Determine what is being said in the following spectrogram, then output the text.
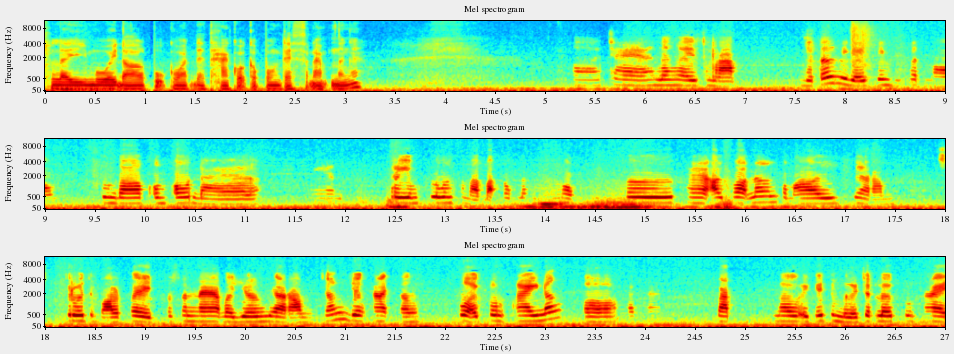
ខ្លីមួយដល់ពួកគាត់ដែលថាគាត់កំពុងតែស្ដាប់ហ្នឹងណាអូចានឹងហើយសម្រាប់និយាយទៅនិយាយជាពិសេសមកជូនដល់បងប្អូនដែលមានត្រៀមខ្លួនសម្រាប់បាក់ទុកនៅមុខគឺថាឲ្យគាត់នឹងកុំឲ្យមានអារម្មណ៍ ជ្រួលច្បល់ពេកបើសិនណាបើយើងមានអារម្មណ៍អញ្ចឹងយើងអាចនឹងធ្វើឲ្យខ្លួនឯងហ្នឹងអឺថាបាត់នៅអីគេជំនឿចិត្តលើខ្លួនឯងហើយ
